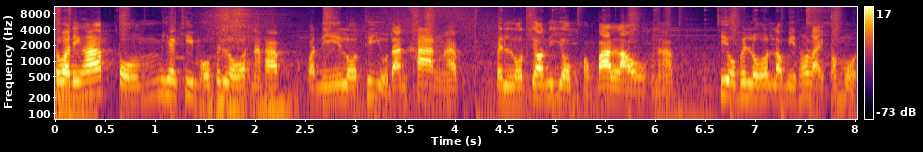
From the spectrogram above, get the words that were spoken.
สวัสดีครับ ผมเฮียคิมโอเพนโรดนะครับ วันนี้รถที่อยู่ด้านข้างนะครับ เป็นรถยอดนิยมของบ้านเรานะครับ ที่โอเพนโรดเรามีเท่าไหร่ก็หมด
